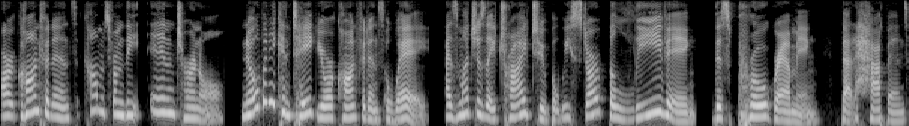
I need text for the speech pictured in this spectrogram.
our confidence comes from the internal. Nobody can take your confidence away as much as they try to, but we start believing this programming that happens,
